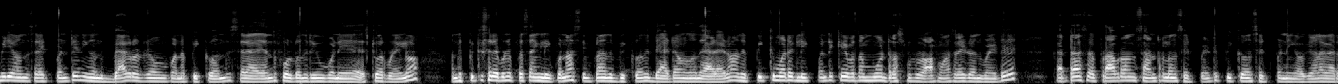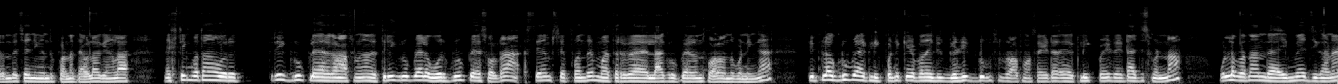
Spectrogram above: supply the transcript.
மீடியா வந்து செலக்ட் பண்ணிட்டு நீங்கள் வந்து பேக்ரவுண்ட் ரிமூவ் பண்ண பிக் வந்து சில எந்த ஃபோல்டர் வந்து ரிமூவ் பண்ணி ஸ்டோர் பண்ணீங்களோ அந்த பிக் செலக்ட் பண்ணி ப்ளஸ் கிளிக் பண்ணால் சிம்பிளாக அந்த பிக் வந்து டேட்டா வந்து ஆட் ஆகிடும் அந்த பிக் மட்டும் கிளிக் பண்ணிட்டு கீழே பார்த்தா மூணு ட்ரெஸ் ஆஃப் செலக்ட் வந்து பண்ணிட்டு கரெக்டாக ப்ராப்பராக வந்து சென்டரில் வந்து செட் பண்ணிட்டு பிக் வந்து செட் பண்ணிங்க ஓகேங்களா வேறு எந்த சேஞ்சிங் வந்து பண்ண தேவை ஓகேங்களா நெக்ஸ்ட் பார்த்தா ஒரு த்ரீ குரூப் பிளேயருக்கான ஆப்ஷன் அந்த த்ரீ குரூப் பிளேயர் ஒரு குரூப் பிளேயர் சொல்கிறேன் சேம் ஸ்டெப் வந்து மற்ற இருக்கிற எல்லா குரூப் பிளேயர் வந்து ஃபாலோ வந்து பண்ணிங்க. சிம்பிளாக குரூப் லேயர் கிளிக் பண்ணி கீழே பார்த்தா எடிட் குரூப் சொல்கிற ஆப்ஷன் சைட்டாக கிளிக் பண்ணி ரைட்டாக அட்ஜஸ்ட் பண்ணால் உள்ளே பார்த்தா அந்த இமேஜுக்கான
